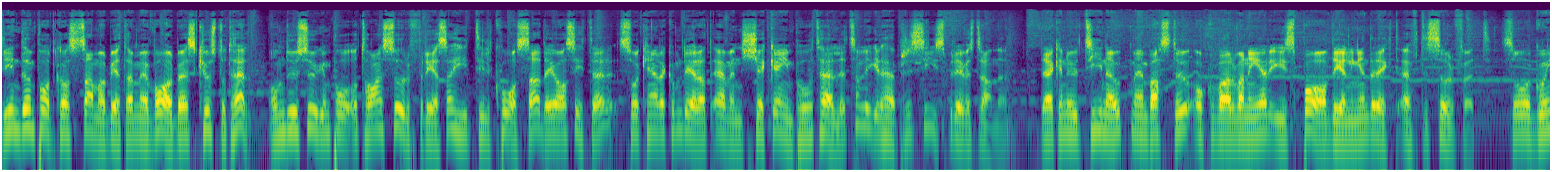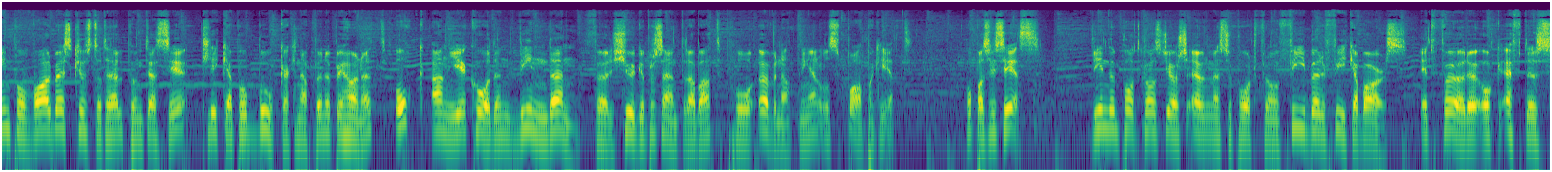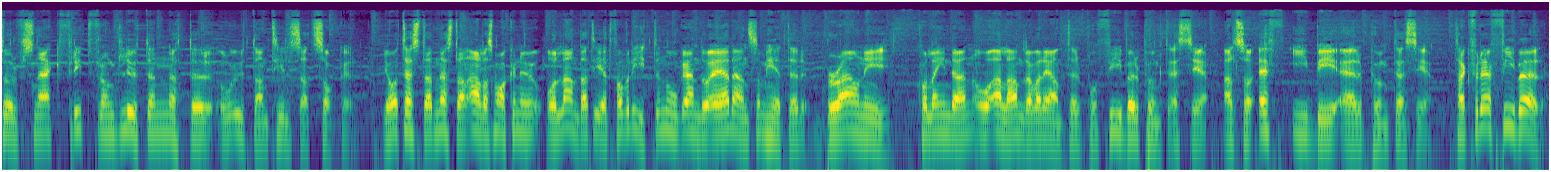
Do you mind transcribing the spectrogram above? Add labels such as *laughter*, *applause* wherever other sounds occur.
Vinden Podcast samarbetar med Varbergs kusthotell. Om du är sugen på att ta en surfresa hit till Kåsa där jag sitter så kan jag rekommendera att även checka in på hotellet som ligger här precis bredvid stranden. Där kan du tina upp med en bastu och varva ner i spaavdelningen direkt efter surfet. Så gå in på varbergskusthotell.se, klicka på boka-knappen uppe i hörnet och ange koden VINDEN för 20% rabatt på övernattningar och spapaket. Hoppas vi ses! Vinden Podcast görs även med support från Fiber Fika Bars. Ett före och efter surfsnack fritt från gluten, nötter och utan tillsatt socker. Jag har testat nästan alla smaker nu och landat i att favoriten nog ändå är den som heter Brownie. Kolla in den och alla andra varianter på fiber.se. Alltså F-I-B-R.se. Tack för det Fiber!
